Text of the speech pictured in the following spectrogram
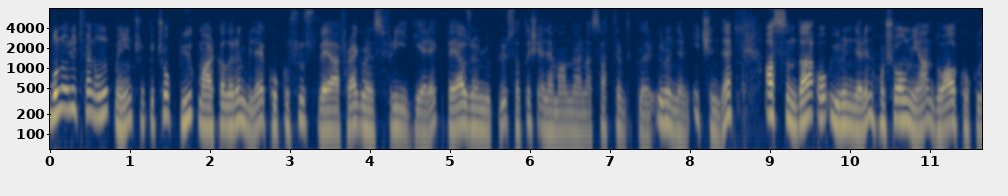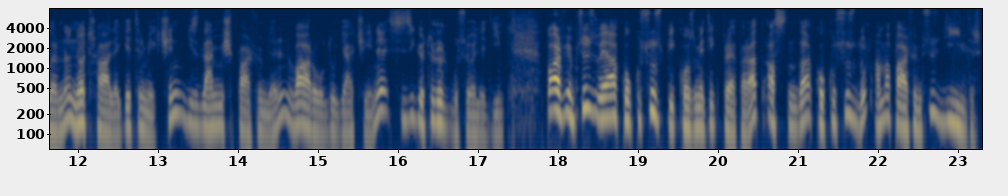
Bunu lütfen unutmayın çünkü çok büyük markaların bile kokusuz veya fragrance free diyerek beyaz önlüklü satış elemanlarına sattırdıkları ürünlerin içinde aslında o ürünlerin hoş olmayan doğal kokularını nötr hale getirmek için gizlenmiş parfümlerin var olduğu gerçeğine sizi götürür bu söylediğim. Parfümsüz veya kokusuz bir kozmetik preparat aslında kokusuzdur ama parfümsüz değildir.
